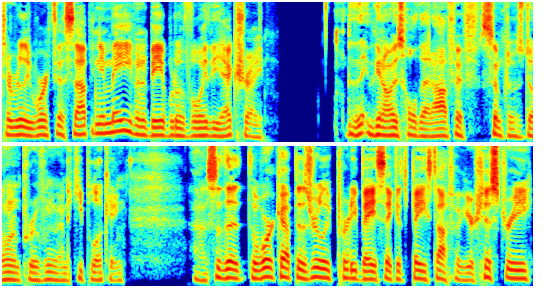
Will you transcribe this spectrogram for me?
to really work this up, and you may even be able to avoid the X-ray. We can always hold that off if symptoms don't improve. We want to keep looking. Uh, so the the workup is really pretty basic. It's based off of your history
